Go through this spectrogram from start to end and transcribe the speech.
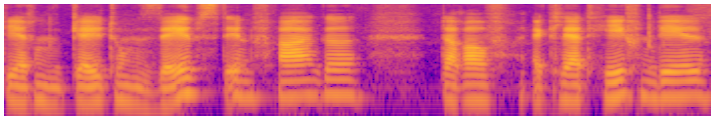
deren Geltung selbst in Frage. Darauf erklärt Hefendehl,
